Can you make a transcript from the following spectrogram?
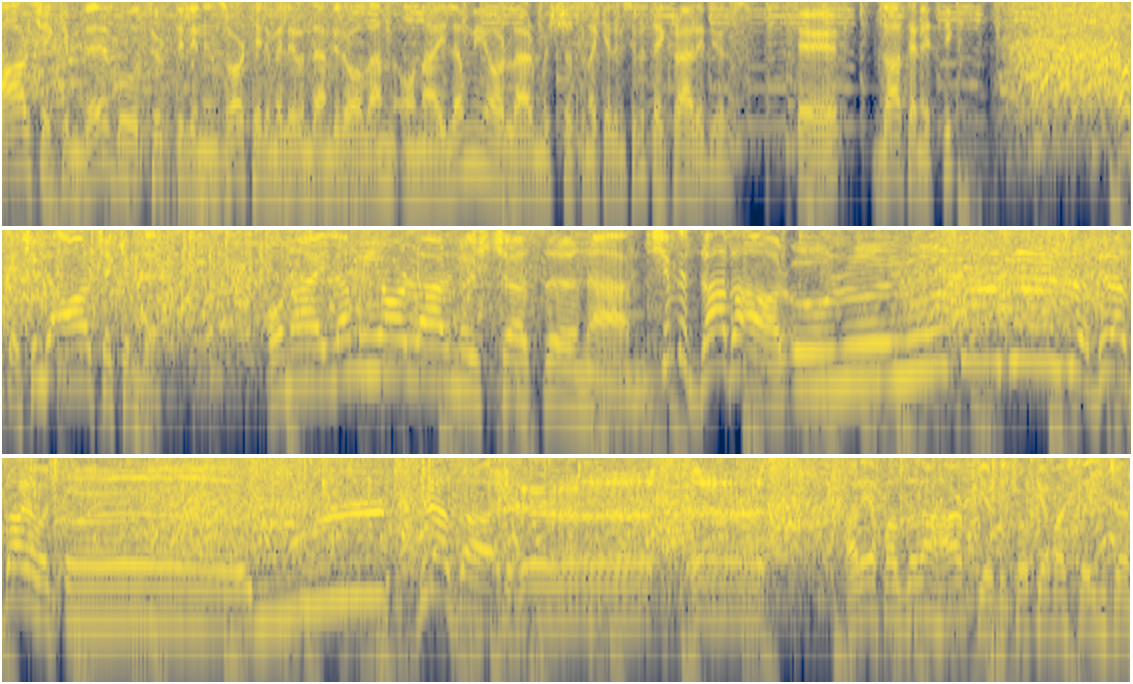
Ağır çekimde bu Türk dilinin zor kelimelerinden biri olan onaylamıyorlarmışçasına kelimesini tekrar ediyoruz. Ee, zaten ettik. Okey, şimdi ağır çekimde. Onaylamıyorlarmışçasına. Şimdi daha da ağır. Biraz daha yavaş. Biraz daha. Araya fazladan harf girdi çok yavaşlayınca.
